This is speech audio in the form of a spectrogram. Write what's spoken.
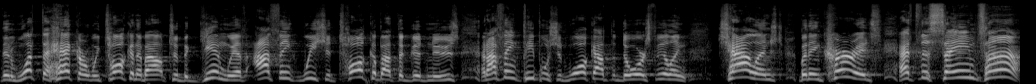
then what the heck are we talking about to begin with? I think we should talk about the good news, and I think people should walk out the doors feeling challenged but encouraged at the same time.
